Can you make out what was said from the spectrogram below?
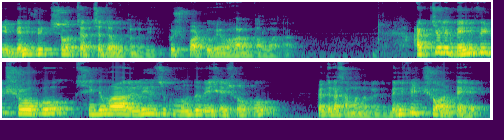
ఈ బెనిఫిట్ షో చర్చ జరుగుతున్నది పుష్ప టూ వ్యవహారం తర్వాత. యాక్చువల్లీ బెనిఫిట్ షోకు సినిమా రిలీజ్కు ముందు వేసే షోకు పెద్దగా సంబంధం లేదు. బెనిఫిట్ షో అంటే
